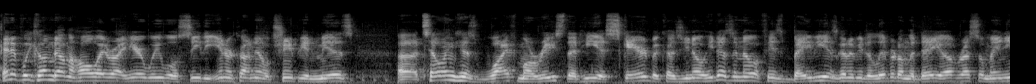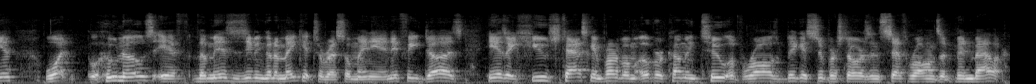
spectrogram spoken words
And if we come down the hallway right here, we will see the Intercontinental Champion Miz uh, telling his wife Maryse that he is scared because, you know, he doesn't know if his baby is going to be delivered on the day of WrestleMania. What? Who knows if The Miz is even going to make it to WrestleMania. And if he does, he has a huge task in front of him overcoming two of Raw's biggest superstars in Seth Rollins and Finn Balor.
